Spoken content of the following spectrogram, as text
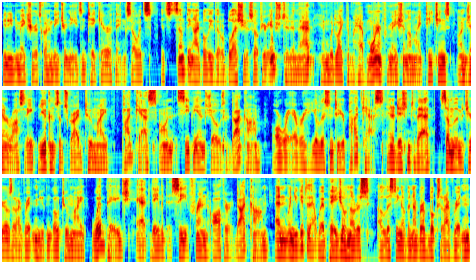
you need to make sure it's going to meet your needs and take care of things. So it's it's something I believe that'll bless you. So if you're interested in that and would like to have more information on my teachings on generosity, you can subscribe to my podcasts on cpnshows.com or wherever you listen to your podcasts. In addition to that, some of the materials that I've written, you can go to my webpage at davidcfriendauthor.com. And when you get to that webpage, you'll notice a listing of a number of books that I've written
